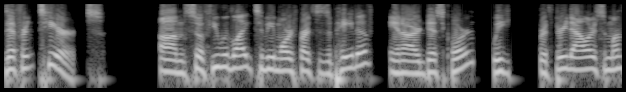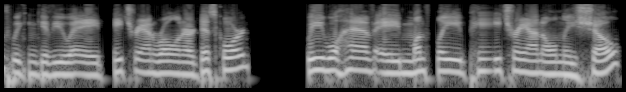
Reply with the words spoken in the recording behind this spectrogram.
different tiers. Um, so if you would like to be more participative in our Discord, we for three dollars a month we can give you a Patreon role in our Discord. We will have a monthly Patreon only show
